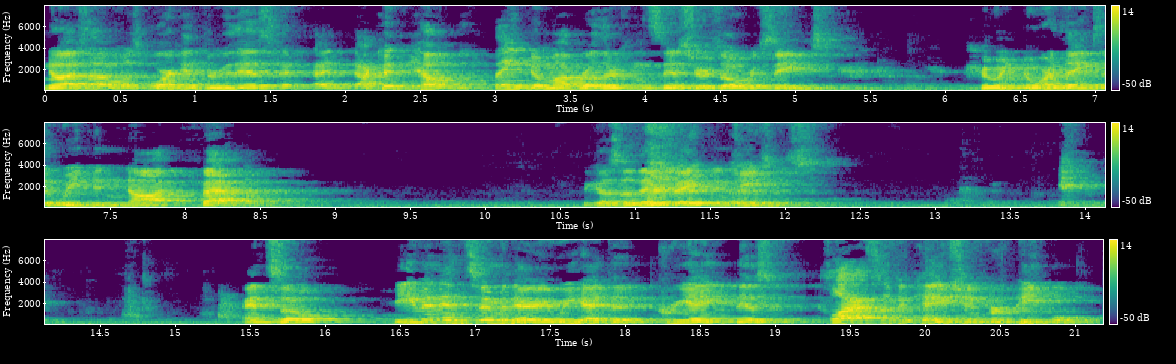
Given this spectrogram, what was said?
You know, as I was working through this, I, I, I couldn't help but think of my brothers and sisters overseas who endure things that we cannot fathom because of their faith in Jesus. And so, even in seminary, we had to create this classification for people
